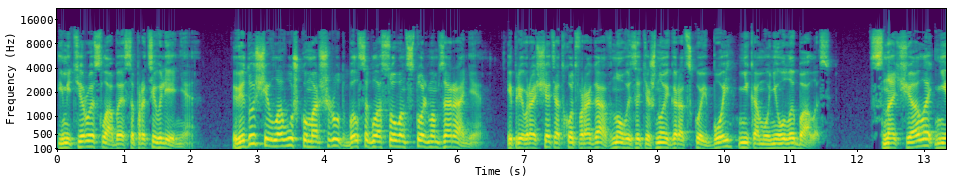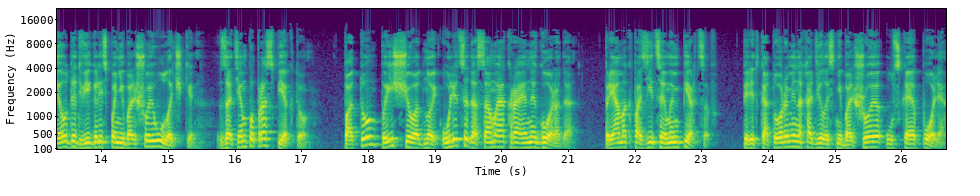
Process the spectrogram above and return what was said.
имитируя слабое сопротивление. Ведущий в ловушку маршрут был согласован с Тольмом заранее, и превращать отход врага в новый затяжной городской бой никому не улыбалось. Сначала неуды двигались по небольшой улочке, затем по проспекту, потом по еще одной улице до самой окраины города, прямо к позициям имперцев – перед которыми находилось небольшое узкое поле.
